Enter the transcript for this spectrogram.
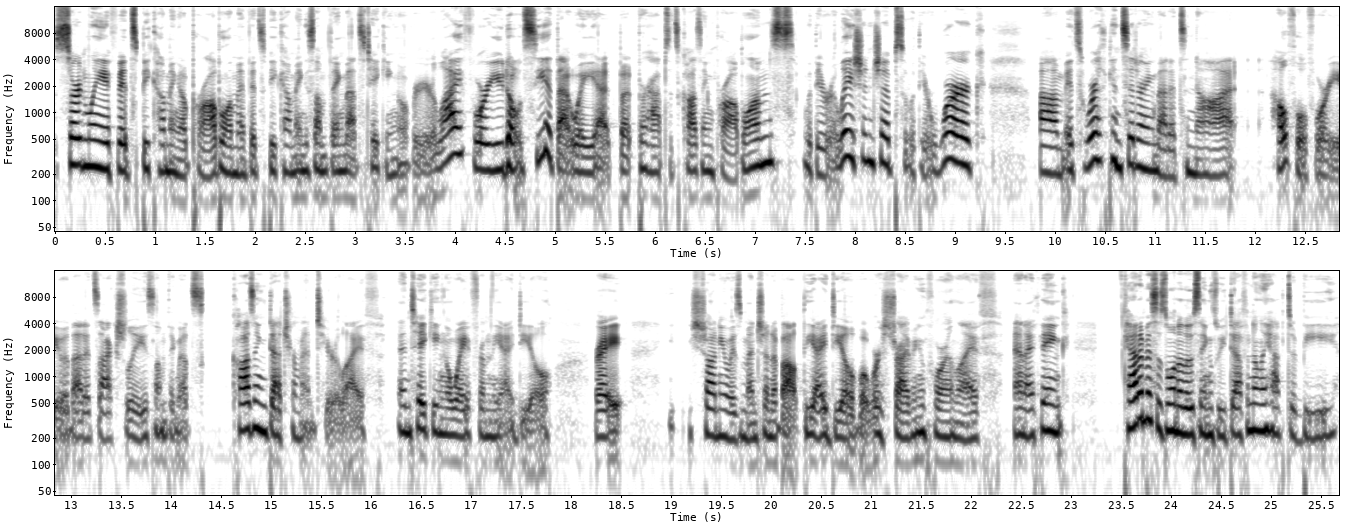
certainly if it's becoming a problem, if it's becoming something that's taking over your life, or you don't see it that way yet, but perhaps it's causing problems with your relationships, with your work, um, it's worth considering that it's not helpful for you, that it's actually something that's causing detriment to your life and taking away from the ideal, right? Shawnee always mention about the ideal of what we're striving for in life. And I think cannabis is one of those things we definitely have to be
